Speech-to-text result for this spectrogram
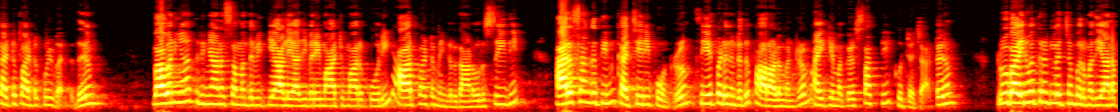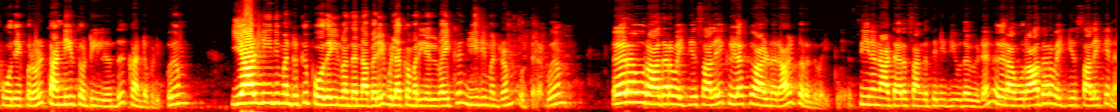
கட்டுப்பாட்டுக்குள் வந்தது. வவனியா திருஞான சம்பந்த வித்தியாலய அதிபரை மாற்றுமாறு கோரி ஆர்ப்பாட்டம் என்கிறதான ஒரு செய்தி அரசாங்கத்தின் கச்சேரி போன்றும் செயற்படுகின்றது பாராளுமன்றம். ஐக்கிய மக்கள் சக்தி குற்றச்சாட்டு. ரூபாய் இருபத்தி ரெண்டு லட்சம் பெறுமதியான போதைப் பொருள் தண்ணீர் தொட்டியிலிருந்து கண்டுபிடிப்பு. யாழ் நீதிமன்றக்கு போதையில் வந்த நபரை விளக்கமறியல் வைக்க நீதிமன்றம் உத்தரவு. ஏறாவூர் ஆதார வைத்தியசாலை கிழக்கு ஆளுநரால் திறந்து வைப்பு. சீன நாட்டு அரசாங்கத்தின் நிதியுதவியுடன் ஏறாவூர் ஆதார வைத்தியசாலைக்கென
